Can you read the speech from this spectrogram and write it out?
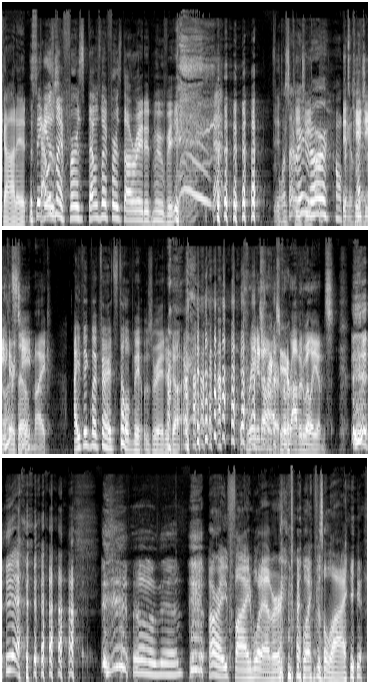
Got it. The thing that was my first. That was my first R-rated movie. It Was was that PG. rated R? I don't It's think it PG think so. thirteen, Mike. I think my parents told me it was rated R. It's rated R Tricked for. Robin Williams. yeah. Oh man. All right, fine, whatever. my life is a lie.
